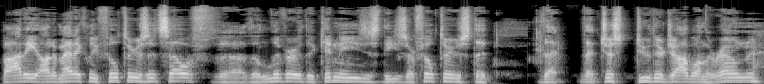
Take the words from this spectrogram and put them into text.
body automatically filters itself. Uh, the liver, the kidneys, these are filters that that that just do their job on their own.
